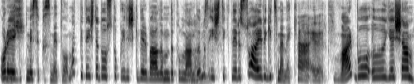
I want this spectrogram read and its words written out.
oraya İyiymiş. gitmesi kısmet olmak bir de işte dostluk ilişkileri bağlamında kullandığımız Kullanım. içtikleri su ayrı gitmemek Ha evet. var. Bu e, yaşam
